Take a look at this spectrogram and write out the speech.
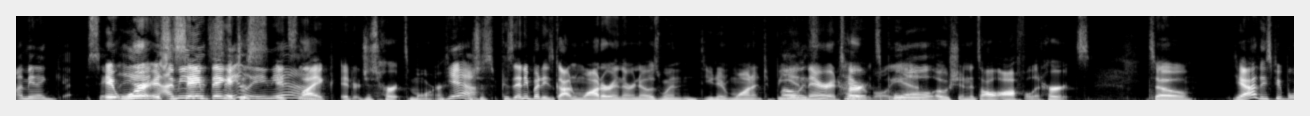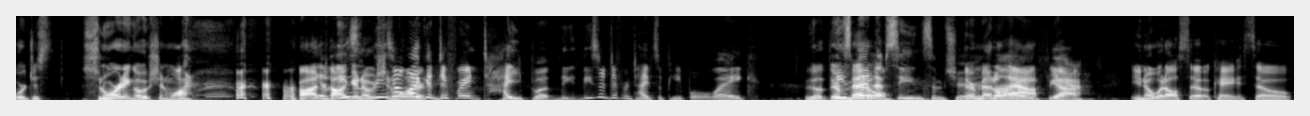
I mean, I It saline. works. It's I the mean, same it's thing. It just saline, it's like it just hurts more. Yeah. it's just because anybody's gotten water in their nose when you didn't want it to be Oh, in there. It terrible, hurts. yeah. Pool, ocean, it's all awful. It hurts. So yeah, these people were just snorting ocean water, raw Yeah, dog these, and ocean these are water. like a different type of. These are different types of people. Like they're they're these metal. men have seen some shit. They're metal like, AF. Yeah. You know what? Also, okay, so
